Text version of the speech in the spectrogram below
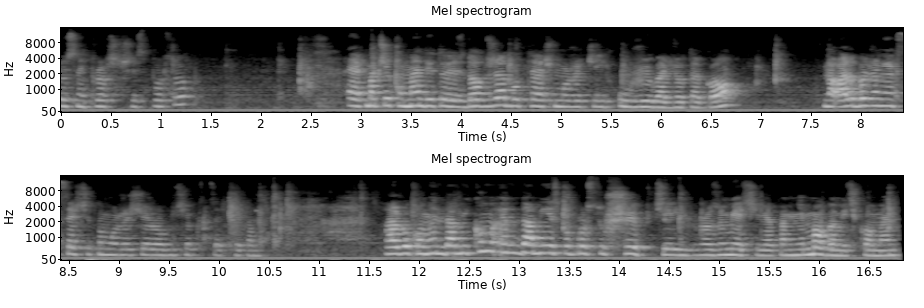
To jest najprostszy sposób. A jak macie komendy, to jest dobrze, bo też możecie ich używać do tego. No albo, że nie chcecie, to możecie robić jak chcecie tam. Albo komendami. Komendami jest po prostu szybciej, rozumiecie? Ja tam nie mogę mieć komend.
